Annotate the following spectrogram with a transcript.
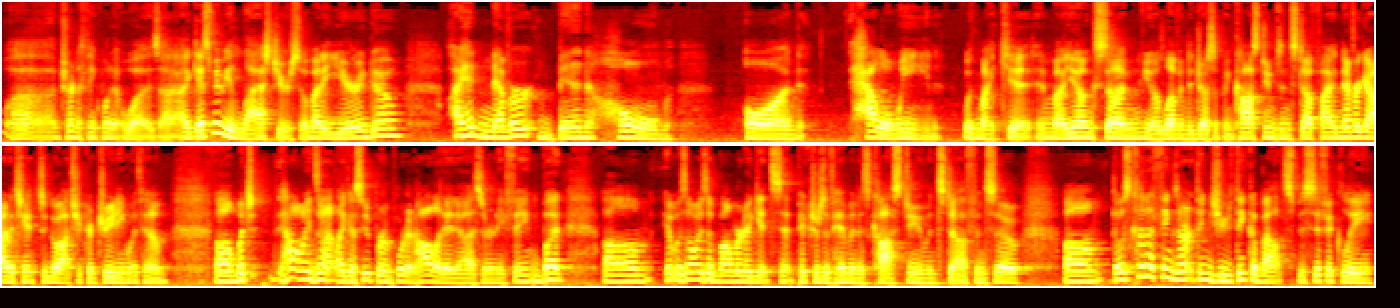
uh, I'm trying to think when it was, I, I guess maybe last year, so about a year ago, I had never been home on Halloween with my kid and my young son, you know, loving to dress up in costumes and stuff. I never got a chance to go out trick or treating with him, um, which Halloween's not like a super important holiday to us or anything, but um, it was always a bummer to get sent pictures of him in his costume and stuff. And so um, those kind of things aren't things you think about specifically.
